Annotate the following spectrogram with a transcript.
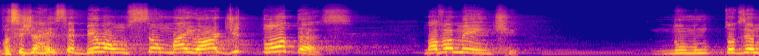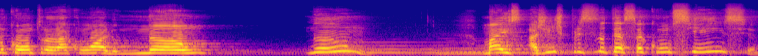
Você já recebeu a unção maior de todas. Novamente, não estou dizendo controlar com óleo. Não. Não. Mas a gente precisa ter essa consciência.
